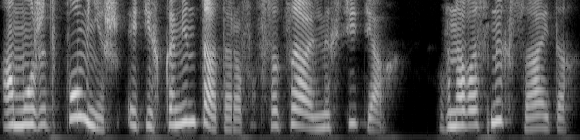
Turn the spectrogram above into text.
А может, помнишь этих комментаторов в социальных сетях, в новостных сайтах,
